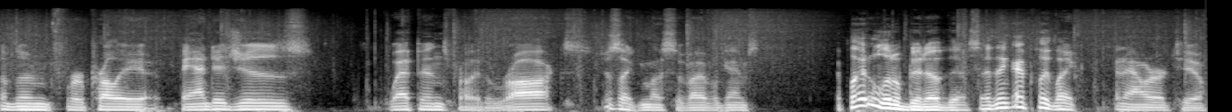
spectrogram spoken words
something for probably bandages, weapons, probably the rocks, just like most survival games. I played a little bit of this. I think I played like an hour or two.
